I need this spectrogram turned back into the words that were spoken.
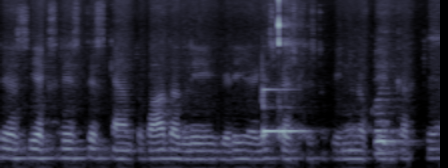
ਤੇ ਅਸੀਂ ਐਕਸ-ਰੇਜ਼ ਤੇ ਸਕੈਨ ਤੋਂ ਬਾਅਦ ਅਗਲੀ ਜਿਹੜੀ ਹੈਗੀ ਸਪੈਸ਼ਲਿਸਟ ਓਪੀਨੀਅਨ ਅਪੀਲ ਕਰਕੇ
